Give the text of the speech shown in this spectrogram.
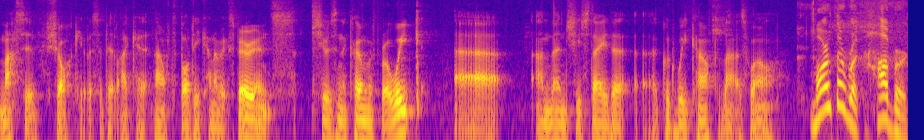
massive shock. It was a bit like an out of body kind of experience. She was in a coma for a week. Uh, and then she stayed a, a good week after that as well. Martha recovered,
